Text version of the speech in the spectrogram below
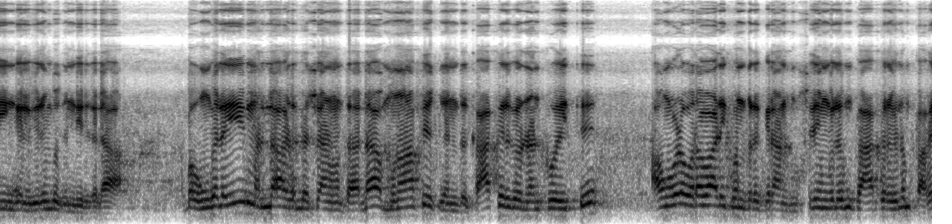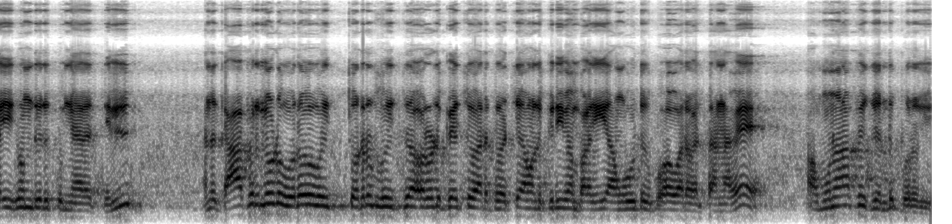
நீங்கள் விரும்புகின்றீர்களா? அப்போ உங்களையும் அல்லாஹ் தாலா முனாஃபிக் என்று காப்பிர்கள் நட்பு வைத்து அவங்களோட உறவாடி கொண்டிருக்கிறான். முஸ்லீம்களும் காப்பிர்களும் பகை கொண்டிருக்கும் நேரத்தில் அந்த காப்பிர்களோடு உறவு வைத்து தொடர்பு வைத்து அவரோட பேச்சுவார்த்தை வச்சு அவங்களை பிரிவம் பழகி அவங்க வீட்டுக்கு போக வர வைத்தானாவே முனாஃபிக் என்று பொருள்.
